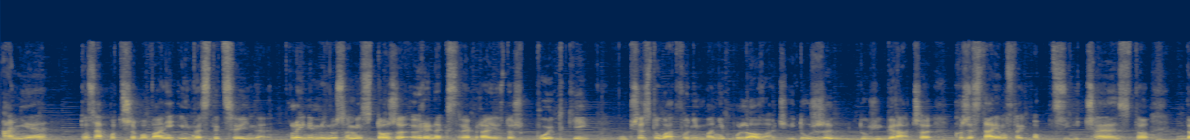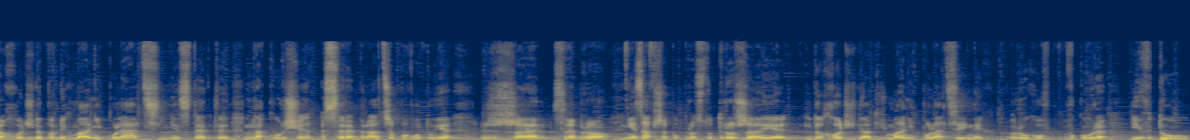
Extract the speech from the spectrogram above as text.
a nie to zapotrzebowanie inwestycyjne. Kolejnym minusem jest to, że rynek srebra jest dość płytki przez to łatwo nim manipulować. I duży, duzi gracze korzystają z tej opcji i często dochodzi do pewnych manipulacji niestety na kursie srebra, co powoduje, że srebro nie zawsze po prostu drożeje i dochodzi do jakichś manipulacyjnych ruchów w górę i w dół.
